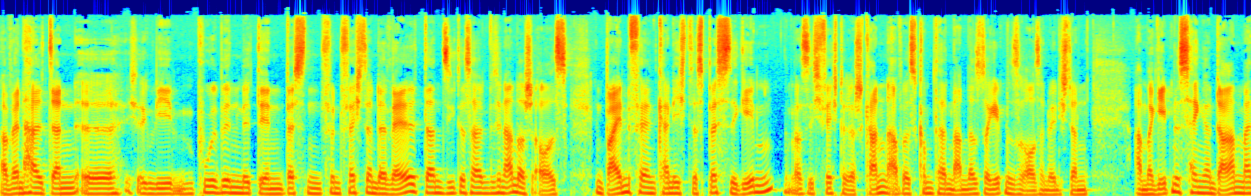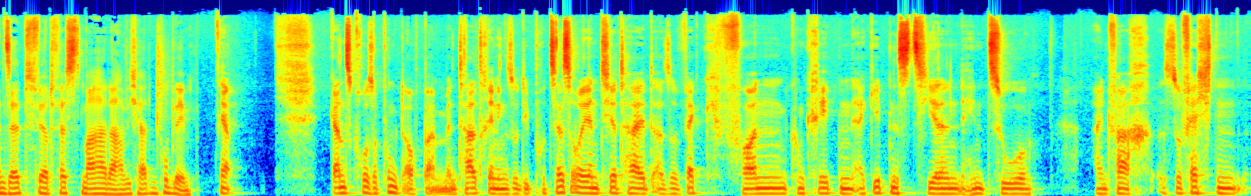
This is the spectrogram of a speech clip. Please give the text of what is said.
Aber wenn halt dann äh, ich irgendwie im Pool bin mit den besten fünf Fechtern der Welt, dann sieht es halt ein bisschen anders aus. In beiden Fällen kann ich das Beste geben, was ich fechterisch kann, aber es kommt halt ein anderes Ergebnis raus. Und wenn ich dann am Ergebnis hänge und daran mein Selbstwert festmache, da habe ich halt ein Problem. Ja. Ganz großer Punkt auch beim Mentaltraining, so die Prozessorientiertheit, also weg von konkreten Ergebniszielen hin zu einfach so fechten,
